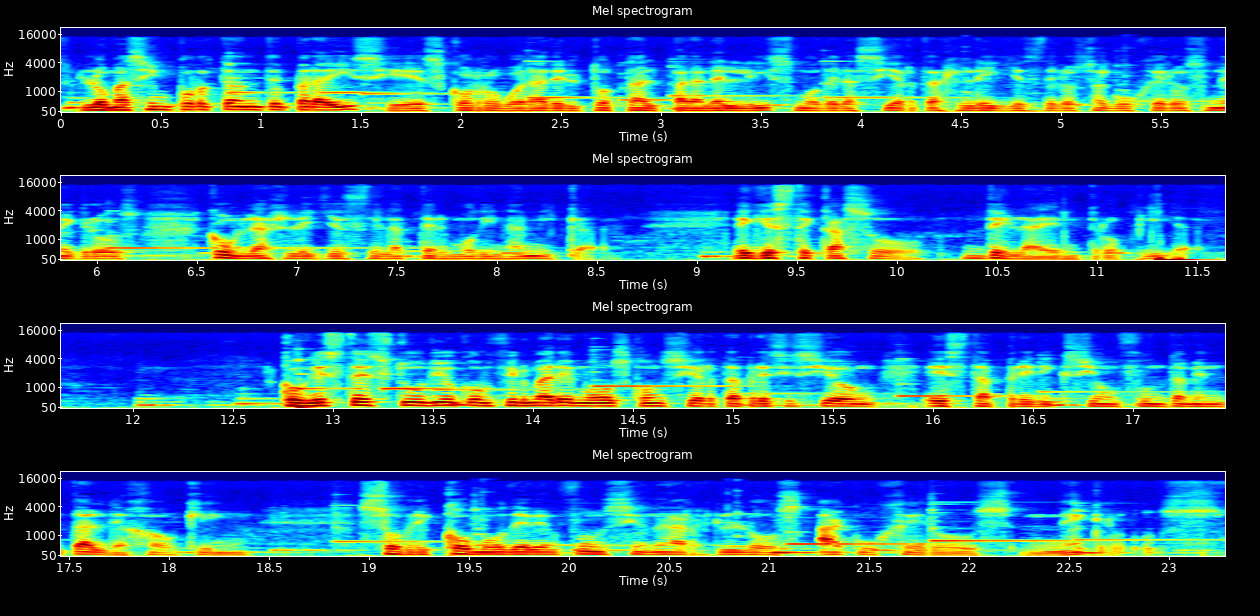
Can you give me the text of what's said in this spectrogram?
lo más importante para Isi es corroborar el total paralelismo de las ciertas leyes de los agujeros negros con las leyes de la termodinámica, en este caso de la entropía. Con este estudio confirmaremos con cierta precisión esta predicción fundamental de Hawking sobre cómo deben funcionar los agujeros negros.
